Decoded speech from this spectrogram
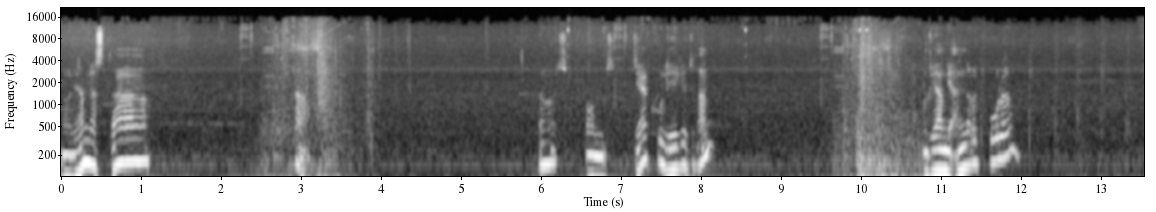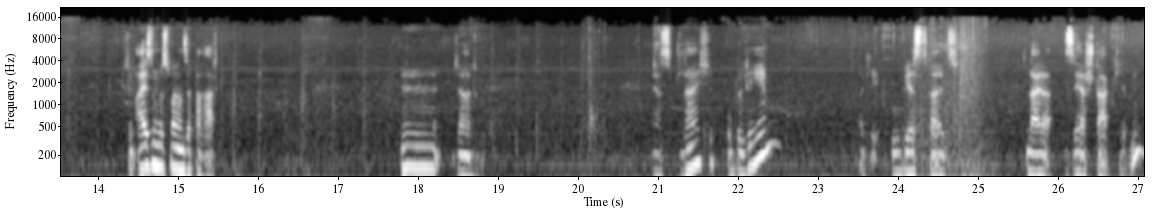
mal, wir haben das da. Da. Dort kommt der Kollege dran. Und wir haben die andere Kohle. Dem Eisen müssen wir dann separat. Äh. Das gleiche Problem. Okay, du wirst halt leider sehr stark klippen.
